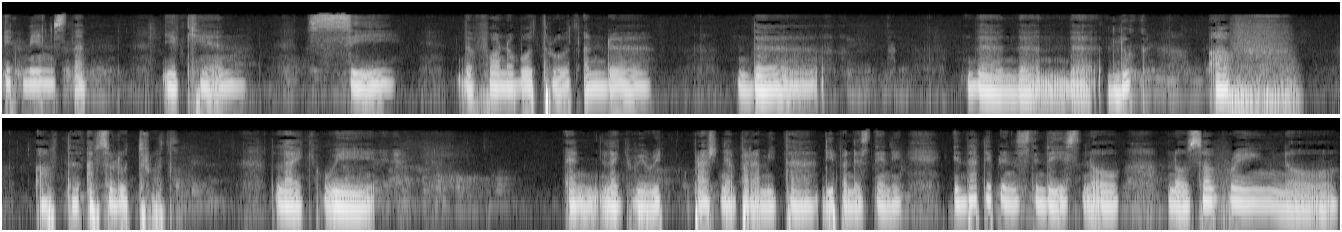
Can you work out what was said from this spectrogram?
It means that you can see the Four Noble Truth under the the the the look of of the absolute truth, like we and like we read Prajna Paramita, deep understanding. In that deep understanding, there is no no suffering, no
